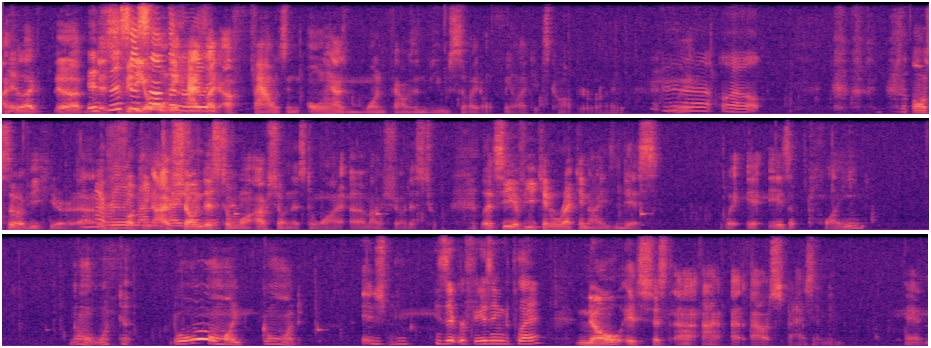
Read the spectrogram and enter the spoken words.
I feel like uh, this, this is video only has really- like a thousand, only has one thousand views, so I don't feel like it's copyright. Wait. Uh, well, Also, if you hear that, really fucking, I've shown this this to one. I've shown this to one. Um, I've shown this to. Let's see if you can recognize this. Wait, i- is it playing? No, what the? Oh my god! It's is it refusing to play? no, it's just uh, I, I I was spazzing, and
